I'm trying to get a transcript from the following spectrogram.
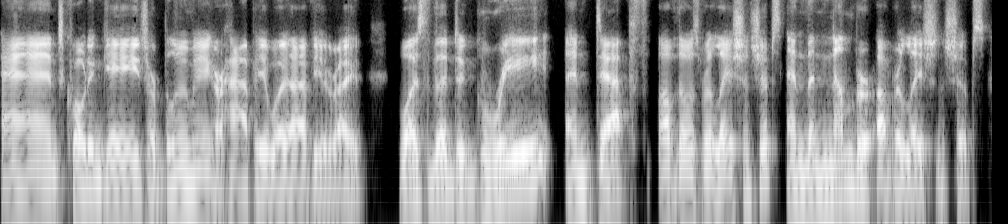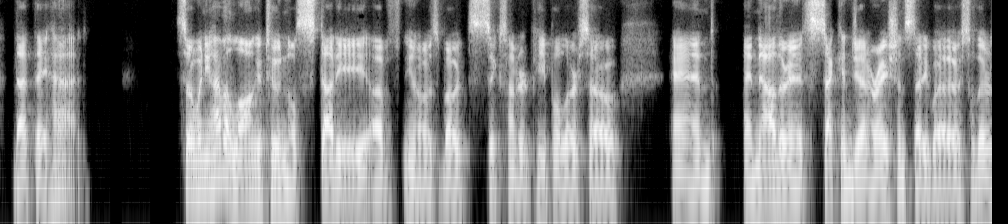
and, quote, engaged or blooming or happy, what have you, right? Was the degree and depth of those relationships and the number of relationships that they had. So when you have a longitudinal study of, you know, it's about 600 people or so, and and now they're in its second generation study by the way so they're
